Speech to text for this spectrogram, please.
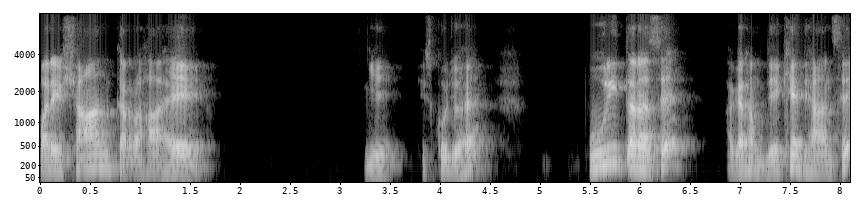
परेशान कर रहा है। ये, इसको जो है पूरी तरह से अगर हम देखें ध्यान से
